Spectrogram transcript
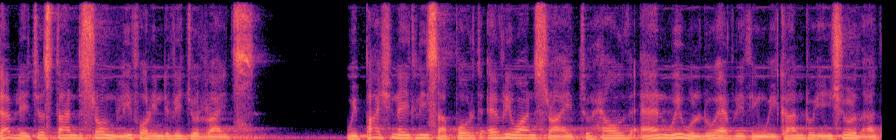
WHO stands strongly for individual rights we passionately support everyone's right to health and we will do everything we can to ensure that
